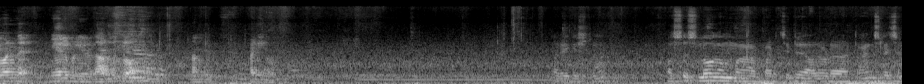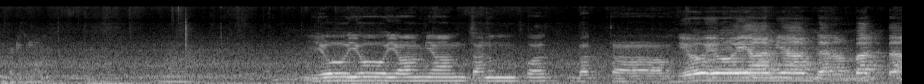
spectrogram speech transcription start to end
ஒன்று ஏழு புள்ளி இருபது அடுத்த ஸ்லோகம் நம்ம படிக்கணும் ஹரே கிருஷ்ணா. ஃபஸ்ட்டு ஸ்லோகம் படிச்சுட்டு அதோட ட்ரான்ஸ்லேஷன் படிக்கலாம். அஹ், யோ யோ யாம் யாம் தனும் பக் பக்தா. யோ யோ யாம் யாம் தனம் பக்தா.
